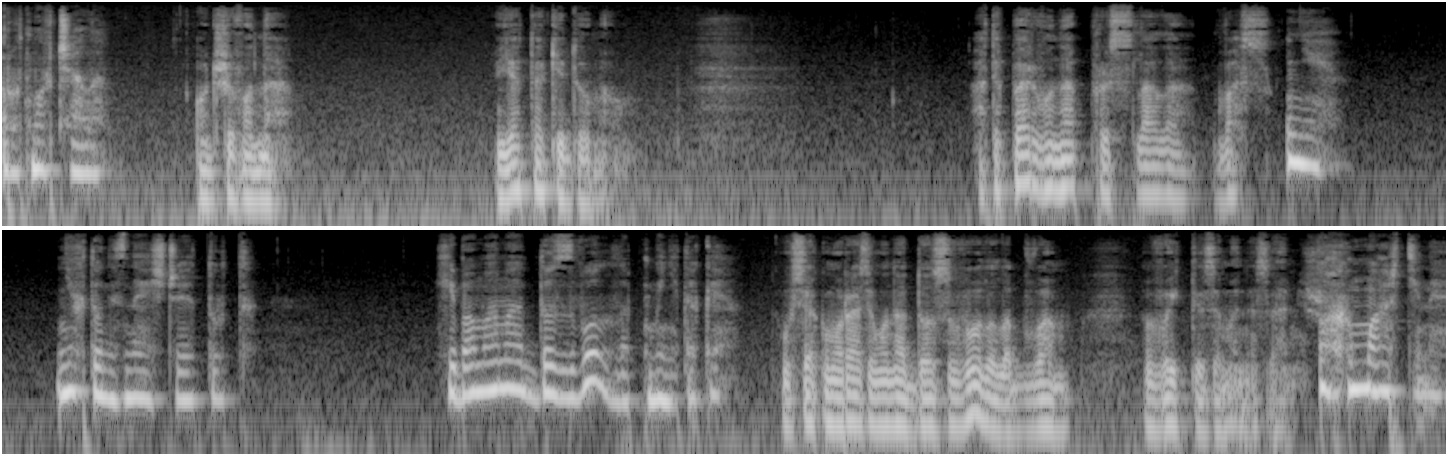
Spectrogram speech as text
Рут мовчала. Отже, вона. Я так і думав. А тепер вона прислала вас. Ні. Ніхто не знає, що я тут. Хіба мама дозволила б мені таке? У всякому разі, вона дозволила б вам вийти за мене заміж. Ох, Мартіне,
